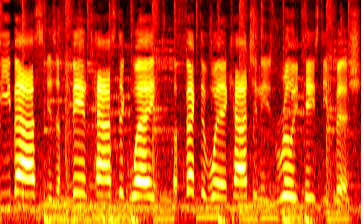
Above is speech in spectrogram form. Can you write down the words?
sea bass is a fantastic way, effective way of catching these really tasty fish.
